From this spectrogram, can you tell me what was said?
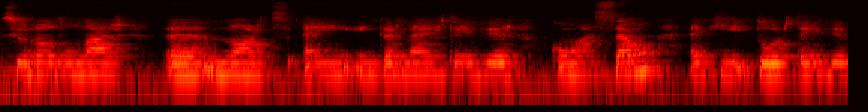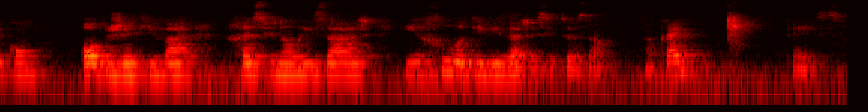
se o nodo lunar uh, norte em, em carneiro tem a ver com a ação, aqui dor tem a ver com objetivar, racionalizar e relativizar a situação, ok? É isso.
